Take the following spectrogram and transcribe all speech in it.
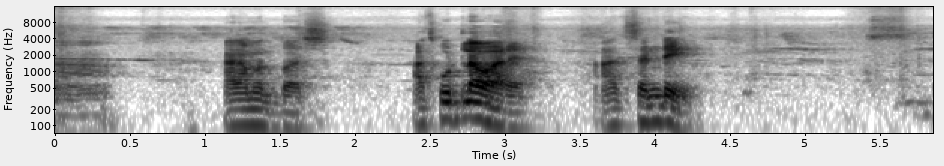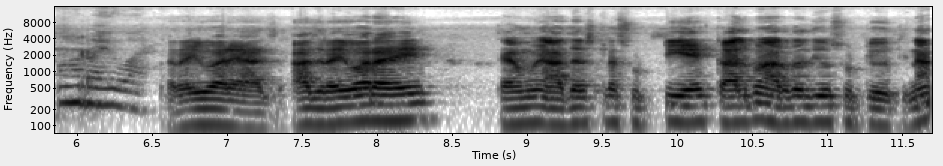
हा. आरामात बस. आज कुठला वार आहे? आज संडे रविवार. रविवार आहे आज. आज रविवार आहे त्यामुळे आदर्शला सुट्टी आहे. काल पण अर्धा दिवस सुट्टी होती ना?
